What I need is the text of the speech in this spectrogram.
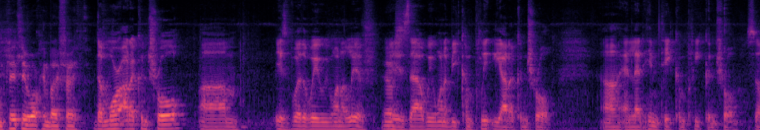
Completely walking by faith. the more out of control um, is where the way we want to live Yes. is uh, we want to be completely out of control uh, and let him take complete control so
